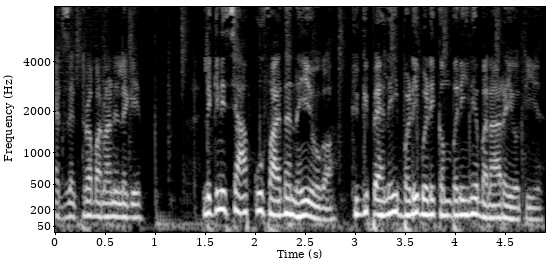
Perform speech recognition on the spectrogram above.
एक्सेट्रा बनाने लगे। लेकिन इससे आपको फ़ायदा नहीं होगा, क्योंकि पहले ही बड़ी बड़ी कंपनी इन्हें बना रही होती हैं।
